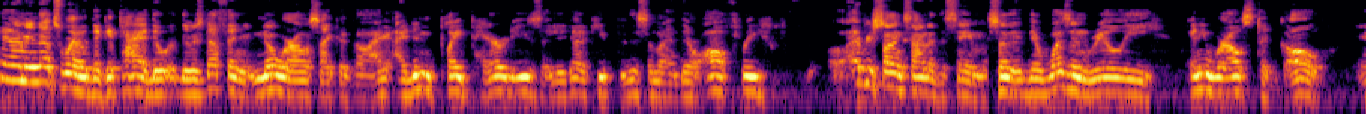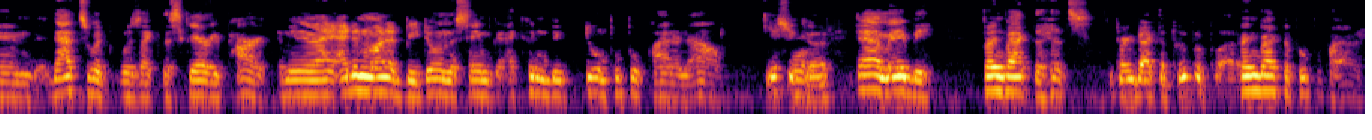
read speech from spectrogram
And I mean, that's why with the guitar, there, there was nothing, nowhere else I could go. I, I didn't play parodies. You got to keep this in mind. They were all three, every song sounded the same. So there wasn't really anywhere else to go. And that's what was like the scary part. I mean, and I, I didn't want to be doing the same. I couldn't be doing poo poo platter now. Yes, you could. Yeah, maybe. Bring back the hits. Bring back the poo poo platter. Bring back the poo poo platter.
